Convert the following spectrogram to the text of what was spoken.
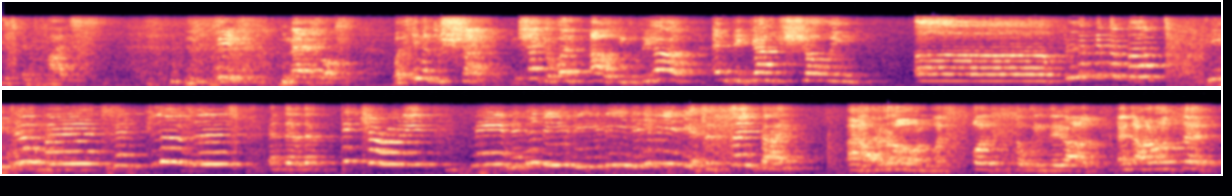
his advice. The fifth matchbox was given to Shaike. And Shaike went out into the yard and began showing uh, flip it about. It opens and closes, and there's a picture on it. Same time, Aharon was also in the yard, and Aharon said,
